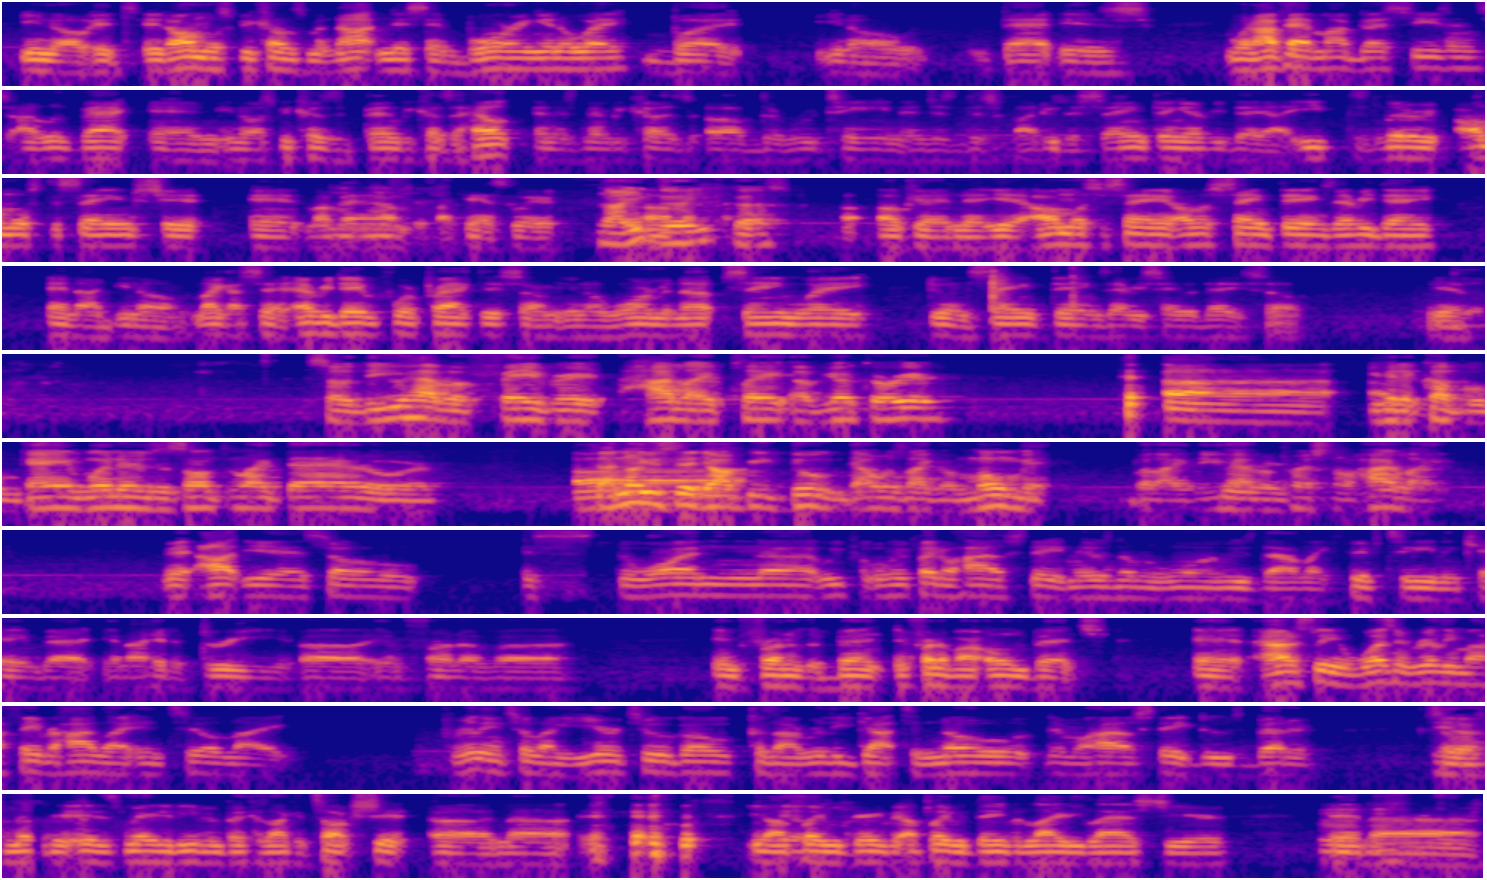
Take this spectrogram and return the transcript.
you know, it, it almost becomes monotonous and boring in a way, but, you know, that is – when I've had my best seasons, I look back and you know it's because it's been because of health and it's been because of the routine and just this. I do the same thing every day. I eat literally almost the same shit. And my bad mm-hmm. if I can't swear. No, you good. You cuss. Uh, okay, and then yeah, almost the same, almost the same things every day. And I, you know, like I said, every day before practice, I'm you know warming up same way, doing the same things every single day. So, yeah. So, do you have a favorite highlight play of your career? Uh, you hit a couple game winners or something like that, or uh, I know you said y'all beat Duke. That was like a moment, but like, do you have a personal highlight? Yeah, I, yeah. So it's the one uh, we when we played Ohio State and it was number one. We was down like 15 and came back, and I hit a three uh, in front of uh, in front of the bench, in front of our own bench. And honestly, it wasn't really my favorite highlight until like really until like a year or two ago because I really got to know them Ohio State dudes better. So Yeah. it's made it it's made it even because I can talk shit uh now. you know, I played with David I played with David Lighty last year and Mhm. uh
